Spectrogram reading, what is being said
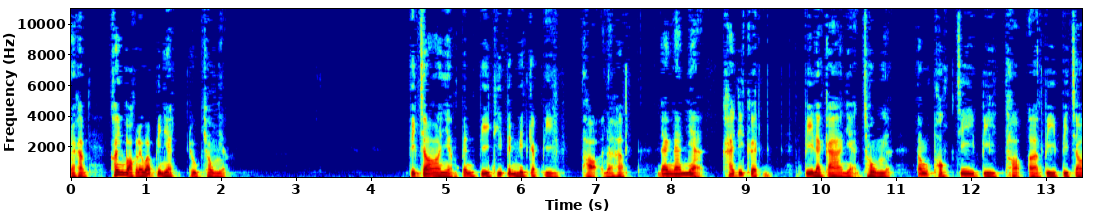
นะครับเขายังบอกเลยว่าปีนี้ถูกชงเนี่ยปีจอเนี่ยเป็นปีที่เป็นมิตรกับปีเถาะนะครับ ดังนั้นเนี่ยใครที่เกิดปีละกาเนี่ยชงเนี่ยต้องพกจี้ปีเถาะเอ่อปีปีจอ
